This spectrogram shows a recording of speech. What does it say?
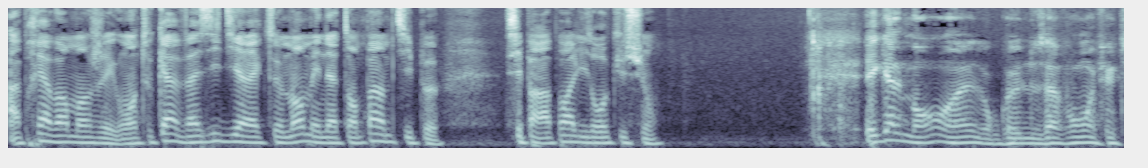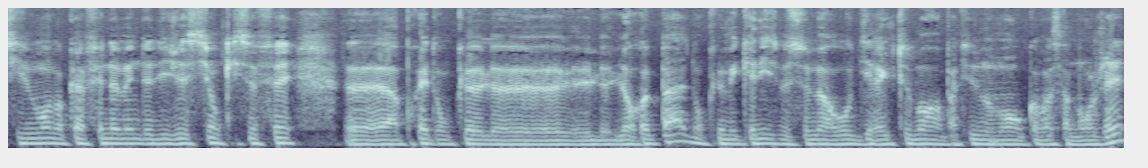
après avoir mangé ou en tout cas vas-y directement mais n'attends pas un petit peu. C'est par rapport à l'hydrocution. Également, hein, donc euh, nous avons effectivement donc un phénomène de digestion qui se fait euh, après donc le, repas. Donc le mécanisme se met en route directement à partir du moment où on commence à manger,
